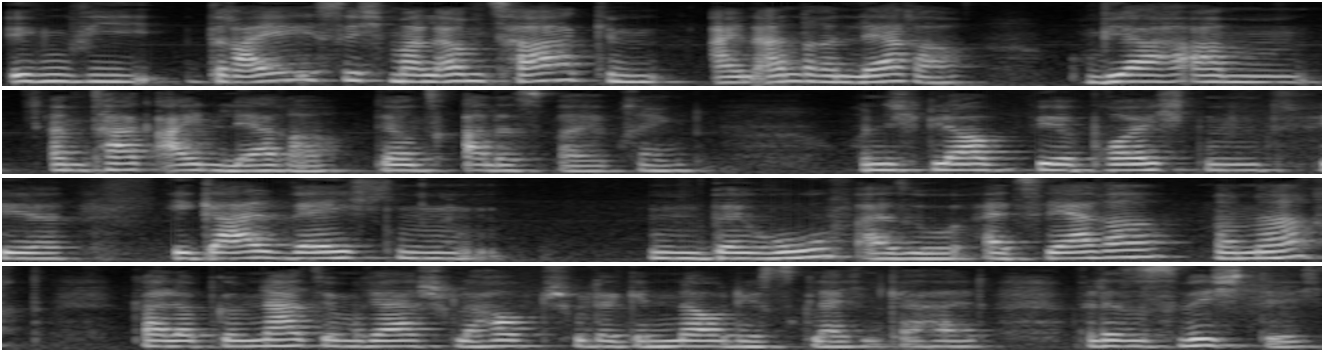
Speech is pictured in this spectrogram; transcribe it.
irgendwie 30 Mal am Tag einen anderen Lehrer. Und wir haben am Tag einen Lehrer, der uns alles beibringt. Und ich glaube, wir bräuchten für egal welchen Beruf, also als Lehrer man macht, egal ob Gymnasium, Realschule, Hauptschule, genau das gleiche Gehalt. Weil das ist wichtig.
